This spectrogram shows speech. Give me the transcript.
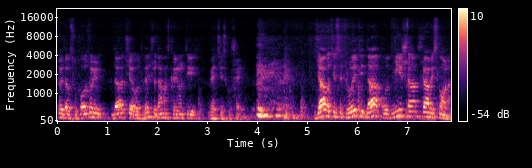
to je da vas upozorim, da će od već od danas krenuti veće iskušenje. Đavo će se truditi da od miša pravi slona.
